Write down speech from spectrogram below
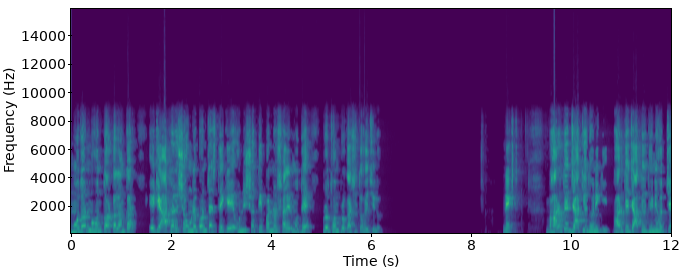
মদন মোহন তর্কালঙ্কার। এটি আঠারোশো উনপঞ্চাশ থেকে উনিশশো সালের মধ্যে প্রথম প্রকাশিত হয়েছিল। নেক্সট ভারতের জাতীয় ধ্বনি কি? ভারতের জাতীয় ধ্বনি হচ্ছে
